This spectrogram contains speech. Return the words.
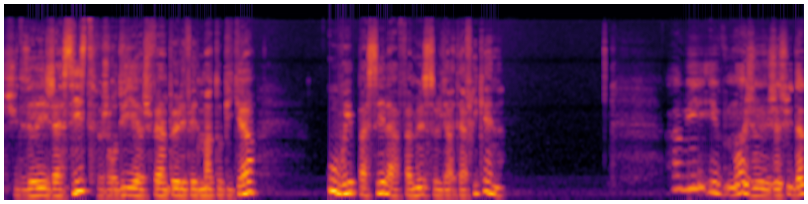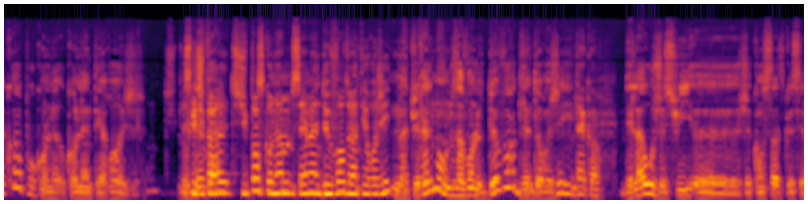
je suis désolé, j'insiste. Aujourd'hui, euh, je fais un peu l'effet de marteau piqueur. Où est passée la fameuse solidarité africaine? Ah oui, moi je, je suis d'accord pour qu'on l'interroge. Est-ce que tu, devons- parles, tu penses qu'on a c'est même un devoir de l'interroger? Naturellement, nous avons le devoir de l'interroger. D'accord. Dès là où je suis, euh, je constate que c'est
